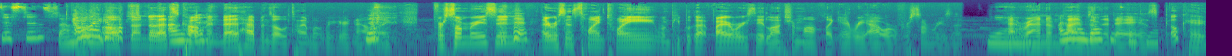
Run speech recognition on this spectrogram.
distance. I'm Oh my oh, gosh. no, no, that's I'm gonna- common. That happens all the time over here now. Like, for some reason, ever since 2020, when people got fireworks, they launch them off like every hour for some reason yeah. at random I mean, times in the day. It's like, okay,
